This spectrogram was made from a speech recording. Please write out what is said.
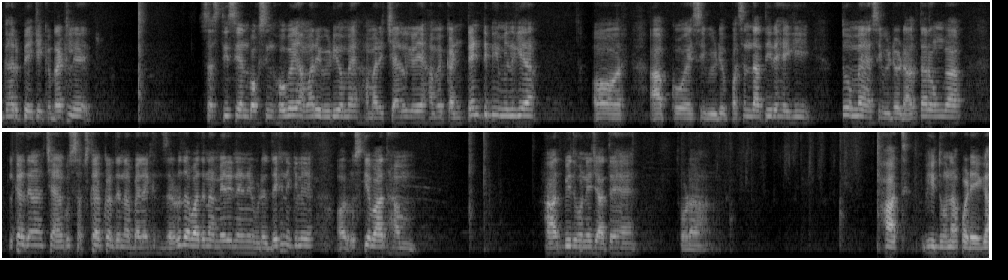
घर पे एक एक रख ले। सस्ती सी अनबॉक्सिंग हो गई हमारे वीडियो में, हमारे चैनल के लिए हमें कंटेंट भी मिल गया। और आपको ऐसी वीडियो पसंद आती रहेगी तो मैं ऐसी वीडियो डालता रहूँगा। कर देना, चैनल को सब्सक्राइब कर देना, बेल आइकन ज़रूर दबा देना मेरे नए नए वीडियो देखने के लिए। और उसके बाद हम हाथ भी धोने जाते हैं, थोड़ा हाथ भी धोना पड़ेगा।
